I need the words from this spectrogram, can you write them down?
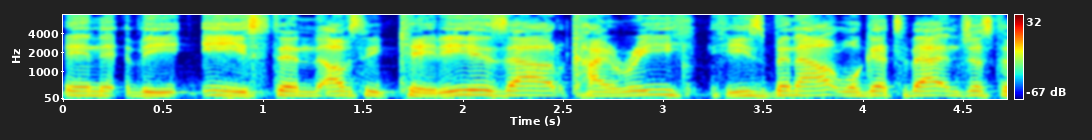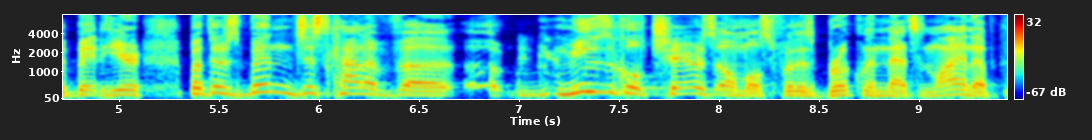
in the East. And obviously, KD is out. Kyrie, he's been out. We'll get to that in just a bit here. But there's been just kind of uh, musical chairs almost for this Brooklyn Nets lineup.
